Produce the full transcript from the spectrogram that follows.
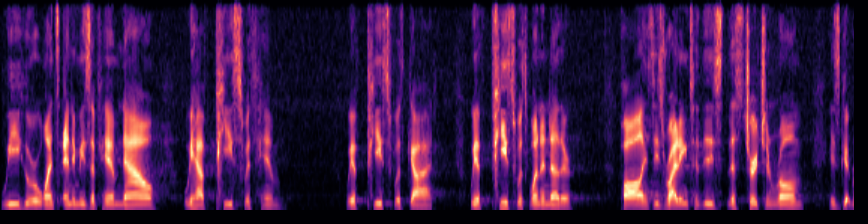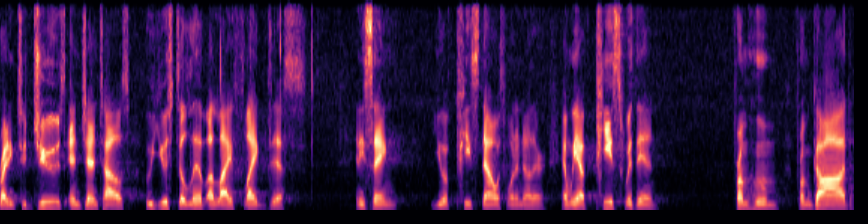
We who were once enemies of Him, now we have peace with Him. We have peace with God. We have peace with one another. Paul, as he's writing to these, this church in Rome, is writing to Jews and Gentiles who used to live a life like this. And he's saying, You have peace now with one another. And we have peace within. From whom? From God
